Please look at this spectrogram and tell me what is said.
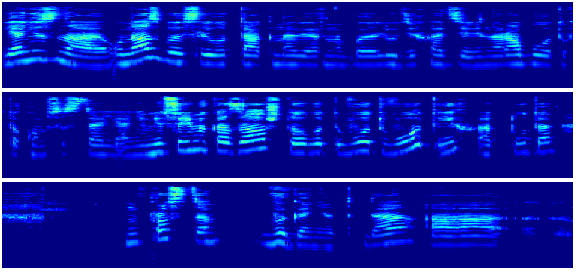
я не знаю, у нас бы, если вот так, наверное, бы люди ходили на работу в таком состоянии, мне все время казалось, что вот вот-вот их оттуда ну, просто выгонят, да, а э,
